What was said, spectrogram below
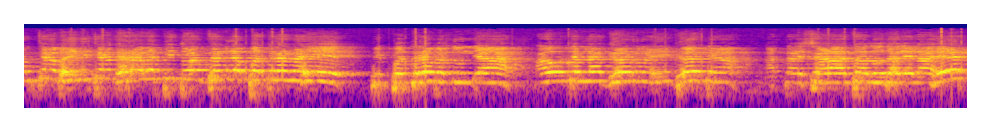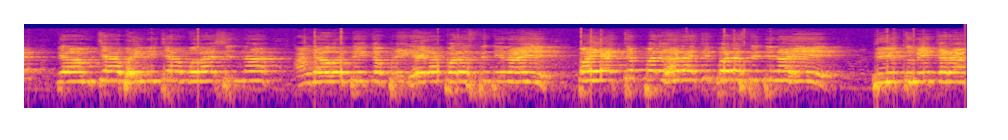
आमच्या बहिणीच्या घरावरती दोन चांगलं पत्र नाही ती पत्र बदलून द्या. अहो त्यांना घर नाही घर द्या. आता शाळा चालू झालेल्या आहेत. त्या आमच्या बहिणीच्या मुलाशींना अंगावरती कपडे घ्यायला परिस्थिती नाही. पायात चप्पल घालायची परिस्थिती नाही. हे तुम्ही करा.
